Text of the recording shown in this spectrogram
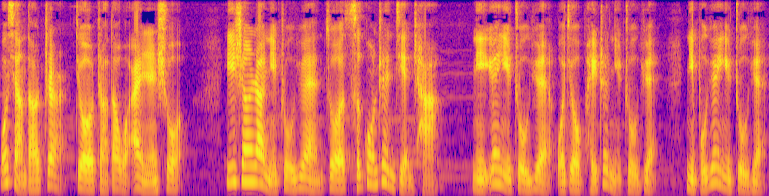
我想到这儿，就找到我爱人说：“医生让你住院做磁共振检查，你愿意住院，我就陪着你住院；你不愿意住院，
